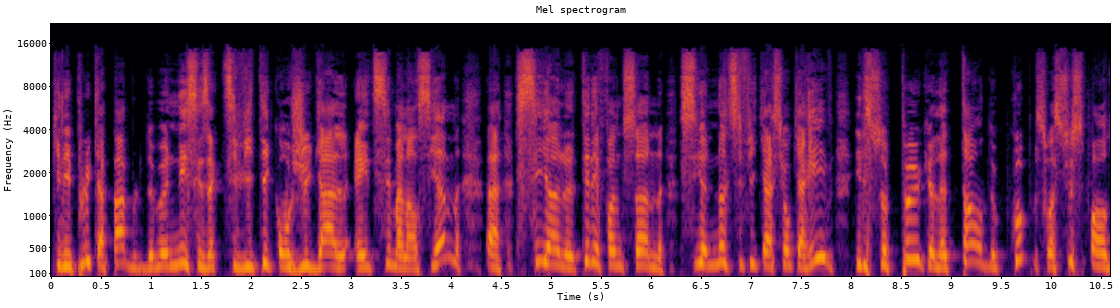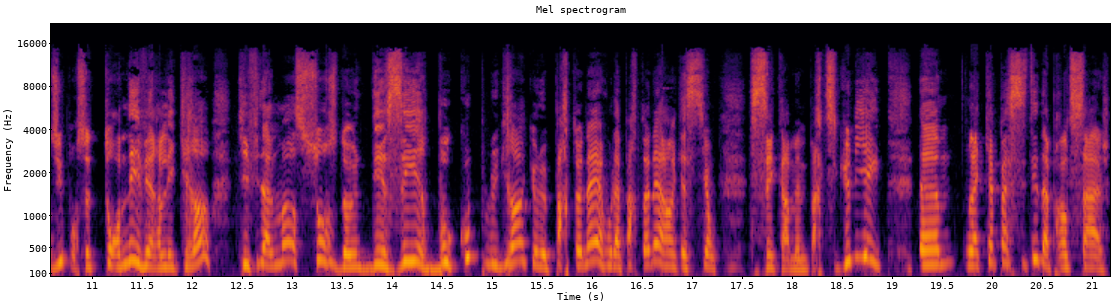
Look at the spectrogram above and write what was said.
qui n'est plus capable de mener ses activités conjugales intimes à l'ancienne. Euh, s'il le téléphone sonne, s'il y a une notification qui arrive, il se peut que le temps de couple soit suspendu pour se tourner vers l'écran, qui est finalement source d'un désir beaucoup plus grand que le partenaire ou la partenaire en question. C'est quand même particulier. Euh, la capacité capacité d'apprentissage.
